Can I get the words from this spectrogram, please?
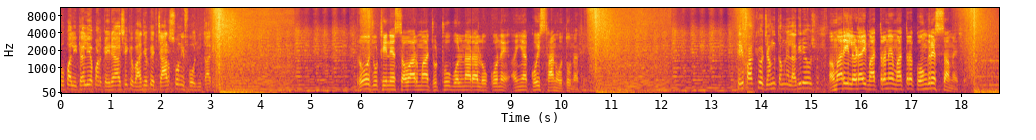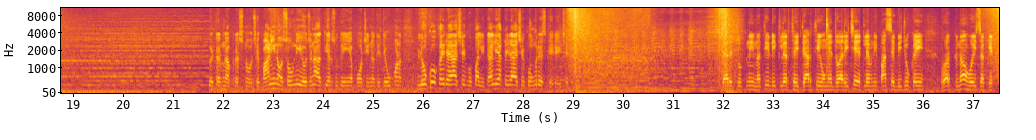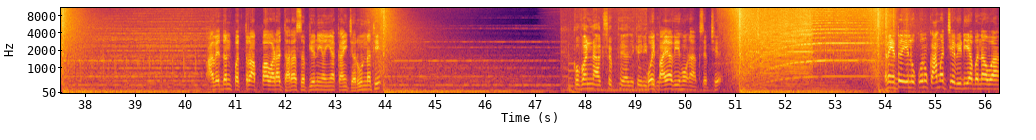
ગોપાલ ઇટાલિયા પણ કહી રહ્યા છે કે ભાજપે ચારસોની ફોજ ઉતારી. રોજ ઉઠીને સવારમાં જૂઠું બોલનારા લોકોને અહીંયા કોઈ સ્થાન હોતું નથી. તે પાક્યો જંગ તમને લાગી રહ્યો છે? અમારી લડાઈ માત્ર ને માત્ર કોંગ્રેસ સામે છે. ગટરના પ્રશ્નો છે. પાણીનો સૌની યોજના અત્યાર સુધી અહીંયા પહોંચી નથી તેવું પણ લોકો કહી રહ્યા છે ગોપાલ ઇટાલિયા કહી રહ્યા છે કોંગ્રેસ કહી રહી છે. જ્યારે ચૂંટણી નથી ડિક્લેર થઈ ત્યારથી ઉમેદવારી છે એટલે એમની પાસે બીજું કંઈ વર્ક ન હોઈ શકે. આવેદનપત્ર આપવાવાળા ધારાસભ્યની અહીંયા કાંઈ જરૂર નથી. કૌભાંડના આક્ષેપ થયા છે કઈ કોઈ પાયા વિહોણ આક્ષેપ છે? અને એ તો એ લોકોનું કામ જ છે વિડિયા બનાવવા.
